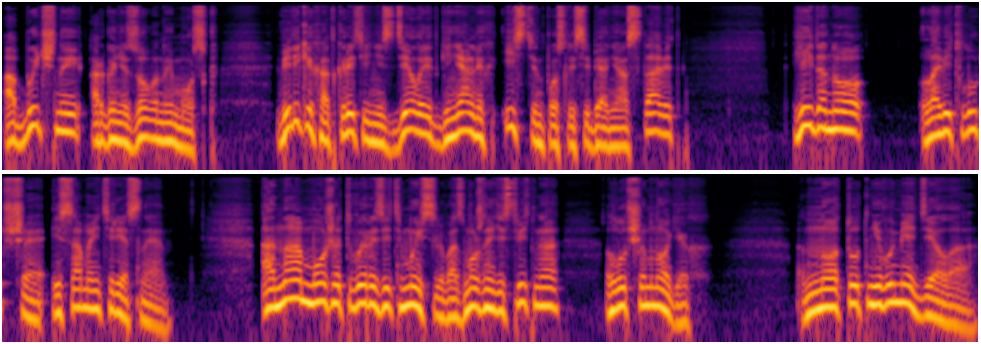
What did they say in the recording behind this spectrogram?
Обычный организованный мозг. Великих открытий не сделает, гениальных истин после себя не оставит. Ей дано ловить лучшее и самое интересное. Она может выразить мысль, возможно, действительно лучше многих. Но тут не в уме дело,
